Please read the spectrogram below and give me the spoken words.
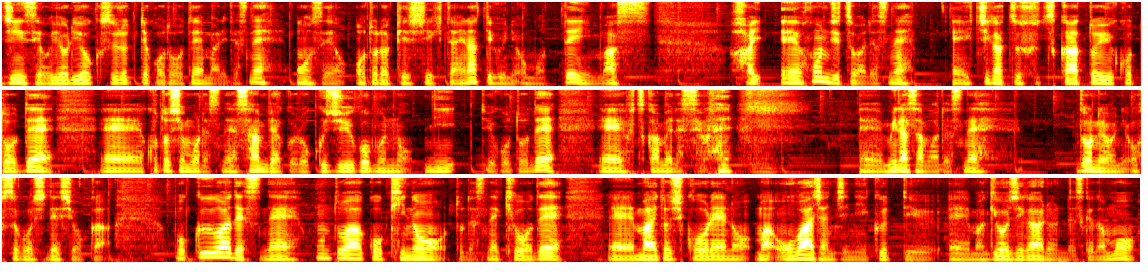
人生をより良くするってことをテーマにですね、音声をお届けしていきたいなというふうに思っています。はい、えー、本日はですね、1月2日ということで、えー、今年もですね、365分の2ということで、えー、2日目ですよね。えー、皆様ですね、どのようにお過ごしでしょうか。僕はですね、本当はこう昨日とですね、今日で、えー、毎年恒例の、まあ、おばあちゃん家に行くっていう、えー、まあ、行事があるんですけども、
